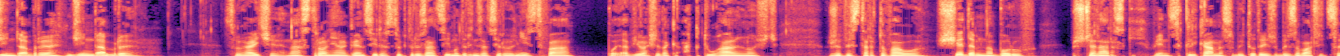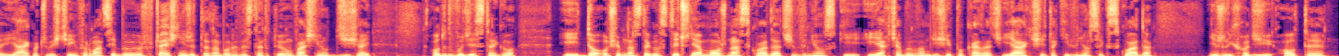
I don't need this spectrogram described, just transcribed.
Dzień dobry, dzień dobry. Słuchajcie, na stronie Agencji Restrukturyzacji i Modernizacji Rolnictwa pojawiła się taka aktualność, że wystartowało 7 naborów pszczelarskich, więc klikamy sobie tutaj, żeby zobaczyć co i jak. Oczywiście informacje były już wcześniej, że te nabory wystartują właśnie od dzisiaj, od 20 i do 18 stycznia można składać wnioski i ja chciałbym Wam dzisiaj pokazać, jak się taki wniosek składa, jeżeli chodzi o te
